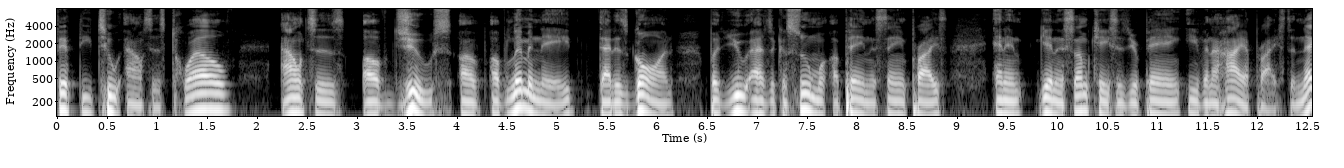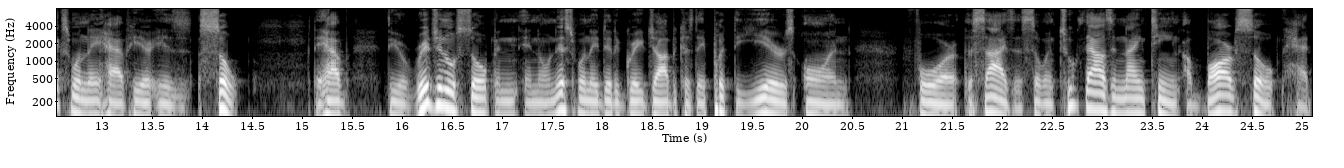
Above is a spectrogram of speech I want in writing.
52 ounces, 12 ounces of juice of, of lemonade that is gone. But you, as a consumer, are paying the same price. And in, again, in some cases, you're paying even a higher price. The next one they have here is soap. They have the original soap, and, and on this one, they did a great job because they put the years on for the sizes. So in 2019, a bar of soap had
